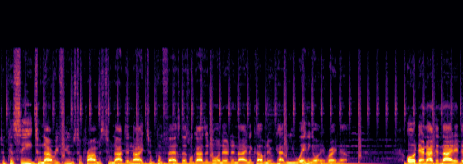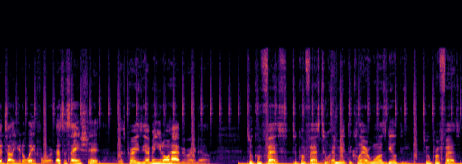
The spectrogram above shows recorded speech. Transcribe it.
To concede, to not refuse, to promise, to not deny, to confess. That's what guys are doing. They're denying the covenant, having you waiting on it right now. Or they're not denying it, they're telling you to wait for it. That's the same shit. That's crazy. I mean, you don't have it right now. To confess, to confess, to admit, declare one's guilty. To profess,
